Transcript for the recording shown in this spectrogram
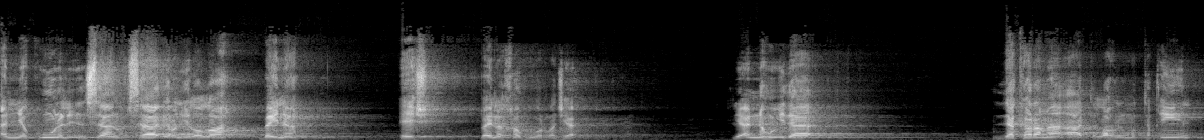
أن يكون الإنسان سائرا إلى الله بين إيش؟ بين الخوف والرجاء. لأنه إذا ذكر ما أعد الله للمتقين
